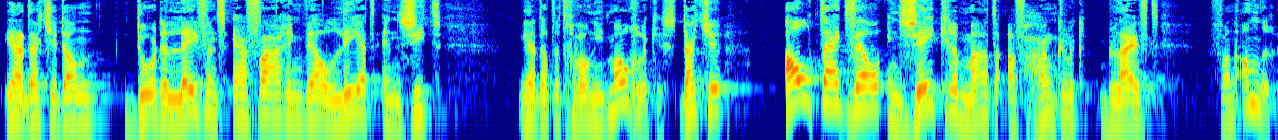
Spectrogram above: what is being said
ja, dat je dan door de levenservaring wel leert en ziet ja, dat het gewoon niet mogelijk is. Dat je altijd wel in zekere mate afhankelijk blijft van anderen.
